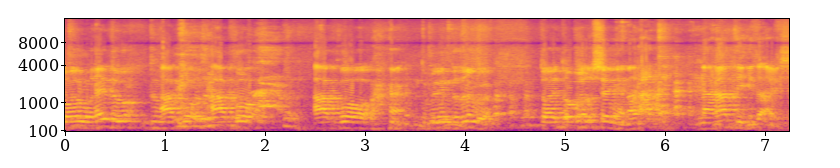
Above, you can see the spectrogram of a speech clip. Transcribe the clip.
Тоа е уреду, ако, ако, ако, до друго, тоа е добро решение, на рати, на рати ги давиш.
